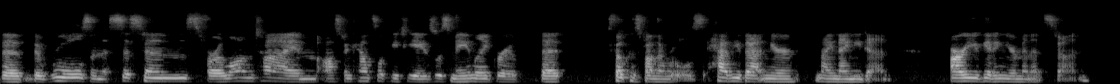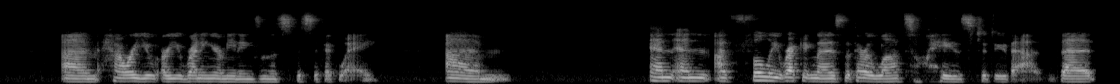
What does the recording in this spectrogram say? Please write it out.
the the rules and the systems for a long time. Austin Council PTAs was mainly a group that focused on the rules. Have you gotten your 990 done? Are you getting your minutes done? Um, how are you are you running your meetings in this specific way? Um, and and I fully recognize that there are lots of ways to do that. That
